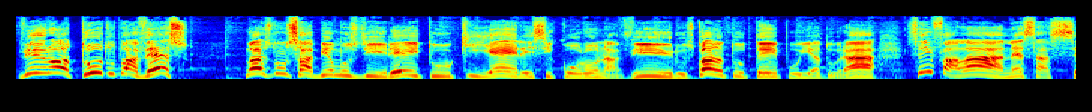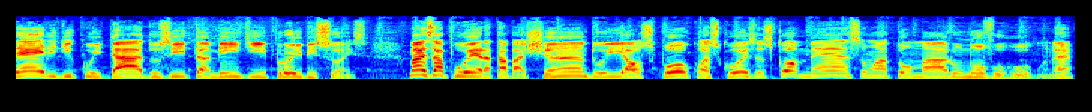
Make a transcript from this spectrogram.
Virou tudo do avesso. Nós não sabíamos direito o que era esse coronavírus, quanto tempo ia durar, sem falar nessa série de cuidados e também de proibições. Mas a poeira está baixando e aos poucos as coisas começam a tomar um novo rumo, né?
